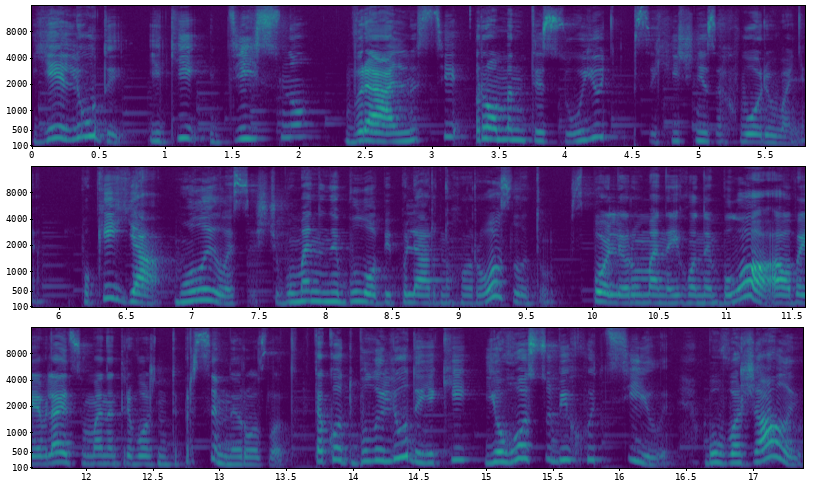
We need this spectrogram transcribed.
Є люди, які дійсно в реальності романтизують психічні захворювання. Поки я молилася, щоб у мене не було біполярного розладу, спойлер, у мене його не було, а виявляється, у мене тривожно-депресивний розлад. Так от були люди, які його собі хотіли, бо вважали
